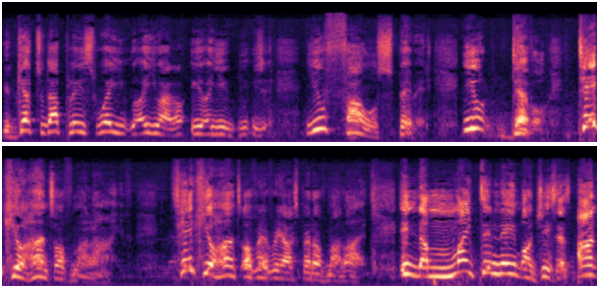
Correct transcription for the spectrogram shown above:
You get to that place where you, where you are, you, you, you, foul spirit, you devil, take your hands off my life. Take your hands off every aspect of my life. In the mighty name of Jesus. And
